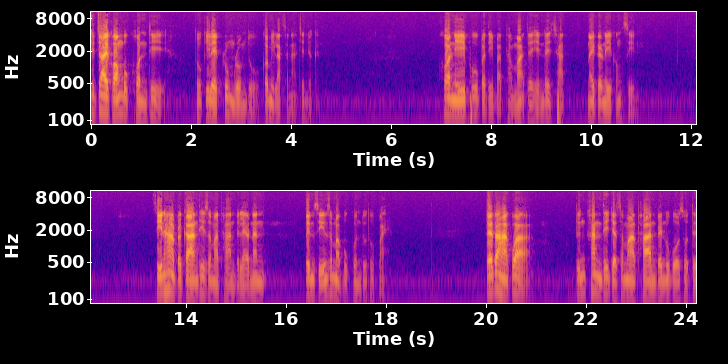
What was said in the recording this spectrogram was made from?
จิตใจของบุคคลที่ถูกกิเลสกลุ่มรุมอยู่ก็มีลักษณะเช่นเดียวกัน ข้อนี้ผู้ปฏิบัติธรรมะจะเห็นได้ชัดในกรณีของศีล ศีลห้าประการที่สมาทานไปแล้วนั้น เป็นศีลสำหรับบุคคลทั่วไป แต่ถ้าหากว่าถึงขั้นที่จะสมาทานเป็นอุโบสถแต่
